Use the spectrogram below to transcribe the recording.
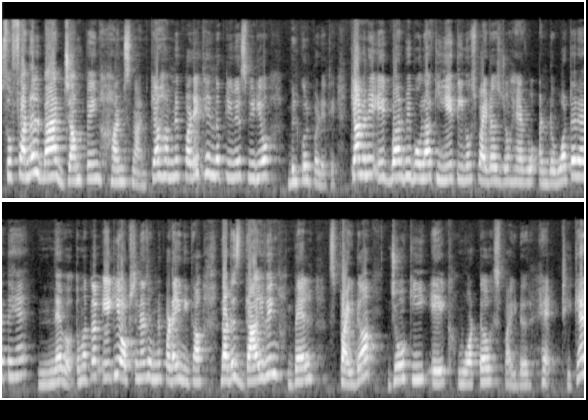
So funnel back jumping huntsman क्या हमने पढ़े थे इन द प्रीवियस वीडियो बिल्कुल पढ़े थे। क्या मैंने एक बार भी बोला कि ये तीनों स्पाइडर्स जो हैं, वो अंडर वाटर रहते हैं? नेवर तो मतलब एक ही ऑप्शन है, जो हमने पढ़ा ही नहीं था. That is diving bell spider जो कि एक वाटर स्पाइडर है। ठीक है?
